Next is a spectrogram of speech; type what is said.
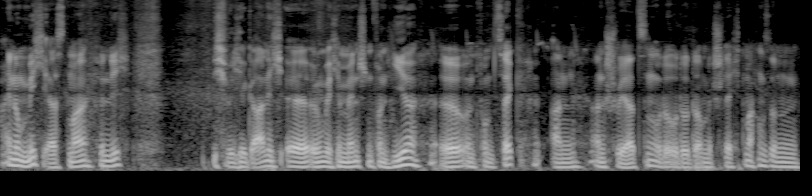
rein um mich erstmal, finde ich, ich will hier gar nicht äh, irgendwelche Menschen von hier äh, und vom ZEC an, anschwärzen oder, oder damit schlecht machen, sondern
